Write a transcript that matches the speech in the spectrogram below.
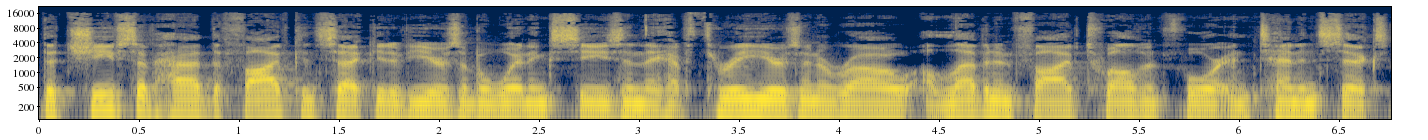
The Chiefs have had the five consecutive years of a winning season. They have three years in a row, 11 and 5, 12 and 4, and 10 and 6.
